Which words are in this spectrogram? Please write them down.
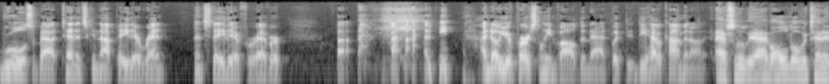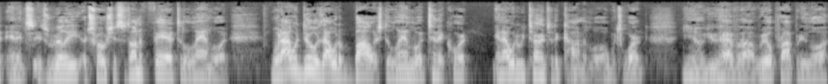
rules about tenants cannot pay their rent and stay there forever. Uh, I mean, I know you're personally involved in that, but do you have a comment on it? Absolutely. I have a holdover tenant, and it's it's really atrocious. It's unfair to the landlord. What I would do is I would abolish the landlord tenant court, and I would return to the common law, which worked. You know, you have uh, real property law,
